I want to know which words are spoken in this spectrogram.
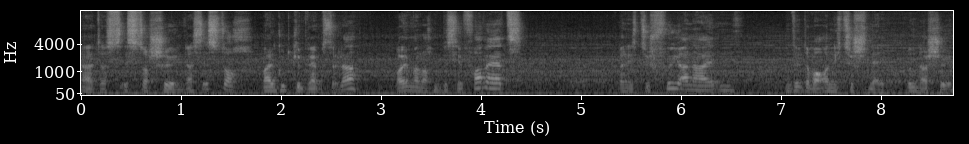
Ja, das ist doch schön. Das ist doch mal gut gebremst, oder? Wollen wir noch ein bisschen vorwärts. Wir nicht zu früh anhalten. Und sind aber auch nicht zu schnell. Wunderschön.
